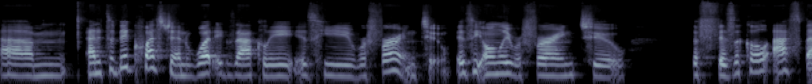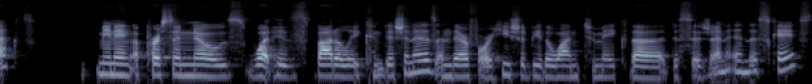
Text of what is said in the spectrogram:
Um, and it's a big question what exactly is he referring to? Is he only referring to the physical aspect, meaning a person knows what his bodily condition is, and therefore he should be the one to make the decision in this case?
